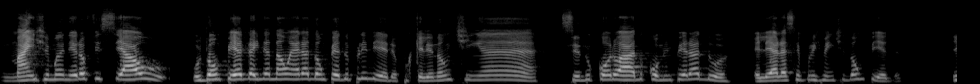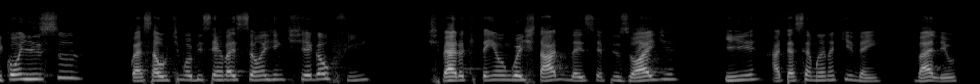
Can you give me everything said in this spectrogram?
Mas de maneira oficial, o Dom Pedro ainda não era Dom Pedro I, porque ele não tinha sido coroado como imperador. Ele era simplesmente Dom Pedro. E com isso, com essa última observação, a gente chega ao fim. Espero que tenham gostado desse episódio e até semana que vem. Valeu!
